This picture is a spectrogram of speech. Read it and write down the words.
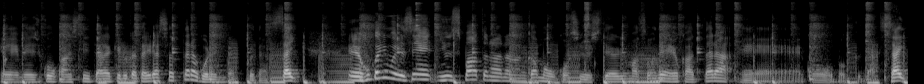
えー名刺交換していただける方いらっしゃったらご連絡ください。えー他にもですね、ニュースパートナーなんかも募集してておりますので、よかったら、えーご応募ください。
